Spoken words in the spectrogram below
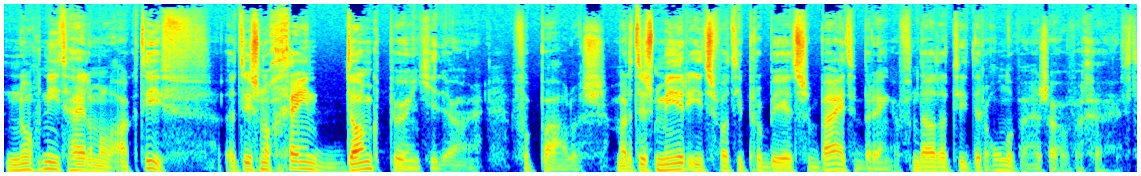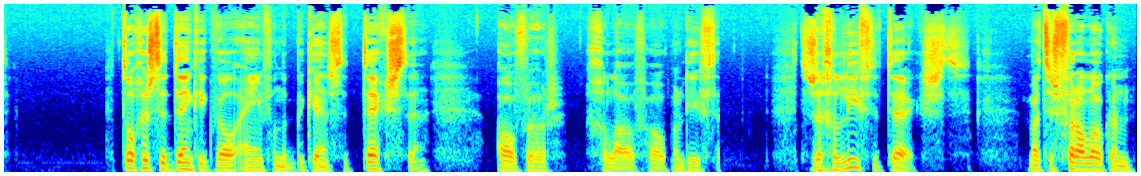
nog niet helemaal actief. Het is nog geen dankpuntje daar voor Paulus, maar het is meer iets wat hij probeert ze bij te brengen. Vandaar dat hij er onderwijs over geeft. Toch is dit denk ik wel een van de bekendste teksten over geloof, hoop en liefde. Het is een geliefde tekst, maar het is vooral ook een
